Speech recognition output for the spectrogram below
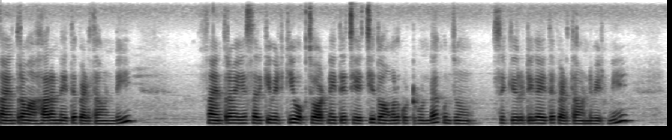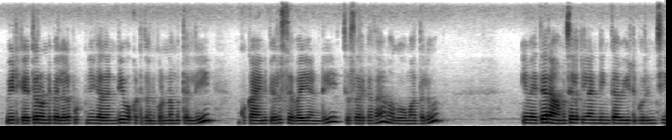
సాయంత్రం ఆహారాన్ని అయితే పెడతామండి. సాయంత్రం అయ్యేసరికి వీటికి ఒక చోటనైతే చేర్చి దోమలు కొట్టకుండా కొంచెం సెక్యూరిటీగా అయితే పెడతామండి వీటిని. వీటికైతే రెండు పిల్లలు పుట్టినాయి కదండి. ఒకటి దనుకొండమ్మ తల్లి ఇంకొక ఆయన పేరు శివయ్య అండి. చూసారు కదా మా గోమాతలు? ఇవైతే రామచిలకలు అండి ఇంకా వీటి గురించి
